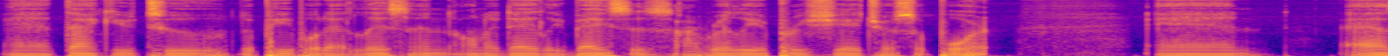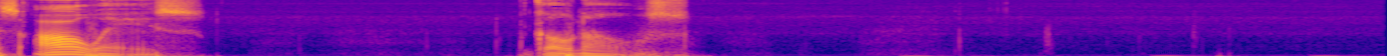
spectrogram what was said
And thank you to the people that listen on a daily basis. I really appreciate your support. And as always, go Noles.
